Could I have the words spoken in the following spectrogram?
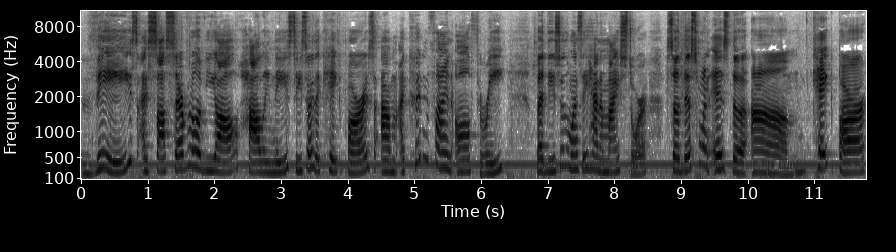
these. I saw several of y'all hauling these. These are the cake bars. Um, I couldn't find all three, but these are the ones they had in my store. So this one is the um, cake bar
